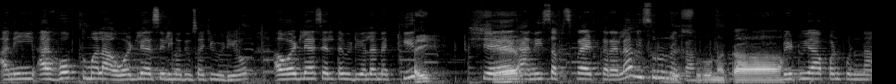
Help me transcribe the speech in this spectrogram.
आणि आय होप तुम्हाला आवडले असेल दिवसाची व्हिडिओ आवडले असेल तर व्हिडिओला नक्की लाईक शेअर आणि सबस्क्राईब करायला विसरू नका. विसरू नका. भेटूया आपण पुन्हा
